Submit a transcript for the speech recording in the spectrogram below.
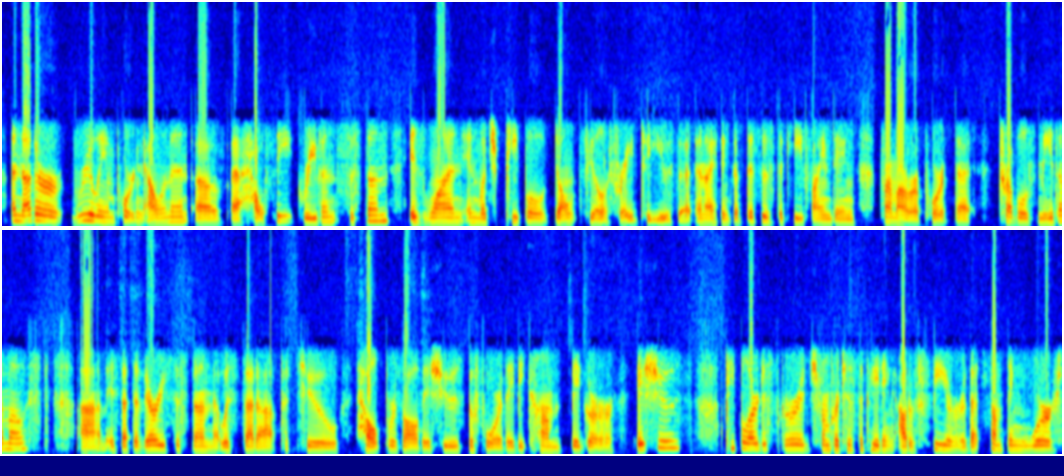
Another really important element of a healthy grievance system is one in which people don't feel afraid to use it. And I think that this is the key finding from our report that troubles me the most um, is that the very system that was set up to help resolve issues before they become bigger issues people are discouraged from participating out of fear that something worse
